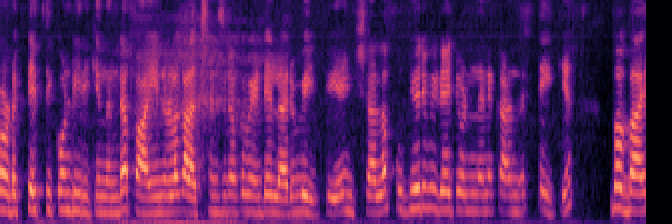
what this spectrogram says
പ്രൊഡക്റ്റ് എത്തിക്കൊണ്ടിരിക്കുന്നുണ്ട്. അപ്പോൾ അതിനുള്ള കളക്ഷൻസിനൊക്കെ വേണ്ടി എല്ലാവരും വെയിറ്റ് ചെയ്യുക. ഇൻഷാല്ല പുതിയൊരു വീഡിയോ ആയിട്ട് ഉടൻ തന്നെ കാണുന്നവർ ടേക്ക് ബൈ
